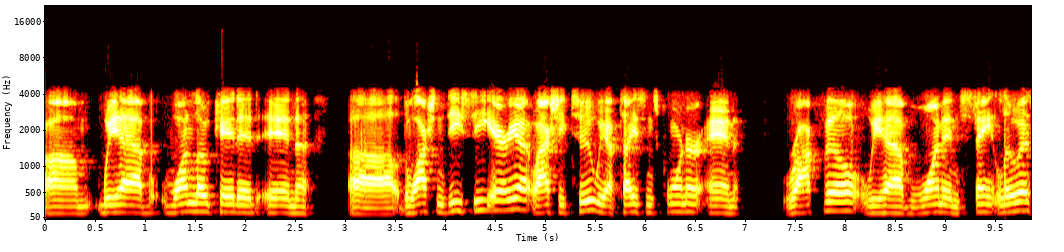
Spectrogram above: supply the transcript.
Um, we have one located in uh, the Washington, D.C. area. Well, actually two. We have Tysons Corner and Rockville. We have one in St. Louis,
